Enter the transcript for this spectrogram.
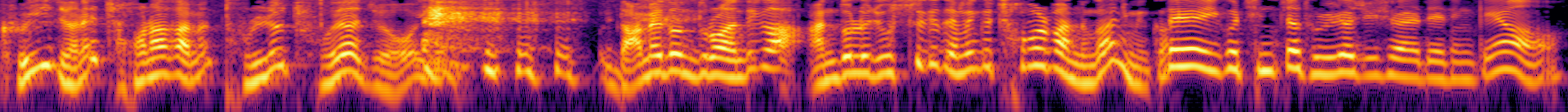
그 이전에 전화 가면 돌려줘야죠. 남의 돈 들어왔는데 이거 안 돌려주고 쓰게 되면 이거 처벌받는 거 아닙니까? 네, 이거 진짜 돌려주셔야 되는 게요.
